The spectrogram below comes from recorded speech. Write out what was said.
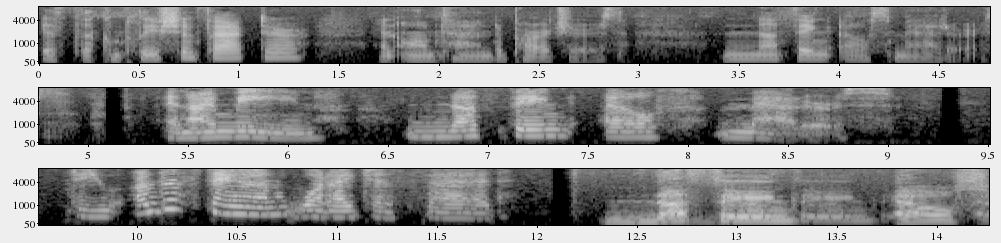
is the completion factor and on time departures. Nothing else matters. And I mean, nothing else matters. Do you understand what I just said? Nothing else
